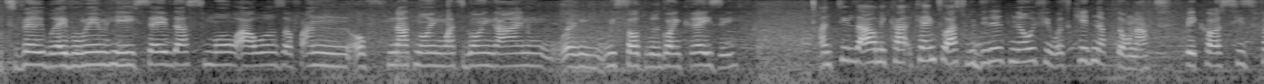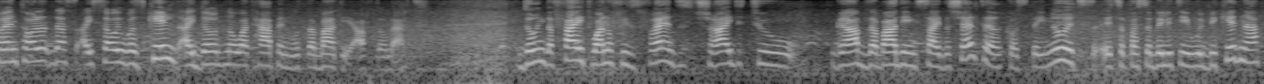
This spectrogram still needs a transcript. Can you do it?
It's very brave of him. He saved us more hours of, of not knowing what's going on when we thought we were going crazy. Until the army came to us, we didn't know if he was kidnapped or not because his friend told us, I saw he was killed. I don't know what happened with the body after that. During the fight, one of his friends tried to grab the body inside the shelter because they knew it's, it's a possibility he will be kidnapped.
